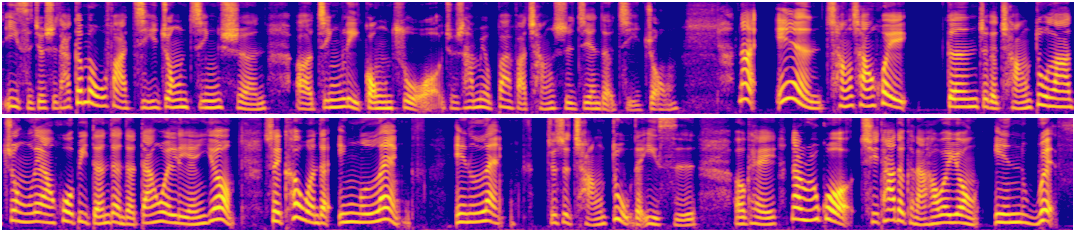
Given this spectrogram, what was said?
意思就是他根本无法集中精神，呃，精力工作，就是他没有办法长时间的集中。那 in 常常会跟这个长度啦、重量、货币等等的单位连用，所以课文的 in length。in length 就是长度的意思，OK？那如果其他的可能还会用 in width，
